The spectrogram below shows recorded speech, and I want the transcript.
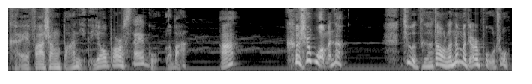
开发商把你的腰包塞鼓了吧？啊！可是我们呢，就得到了那么点补助。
